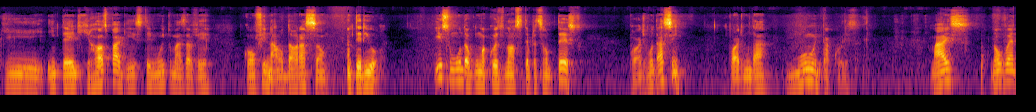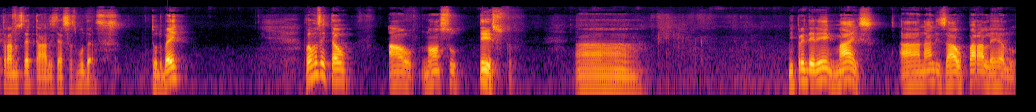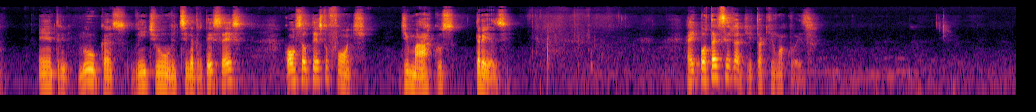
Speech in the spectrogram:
que entende que Rospagis tem muito mais a ver com o final da oração anterior. Isso muda alguma coisa da nossa interpretação do texto? Pode mudar sim. Pode mudar muita coisa. Mas não vou entrar nos detalhes dessas mudanças. Tudo bem? Vamos então ao nosso texto. Ah, me prenderei mais a analisar o paralelo entre Lucas 21, 25 a 36 com o seu texto-fonte de Marcos 13. É importante seja dito aqui uma coisa.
